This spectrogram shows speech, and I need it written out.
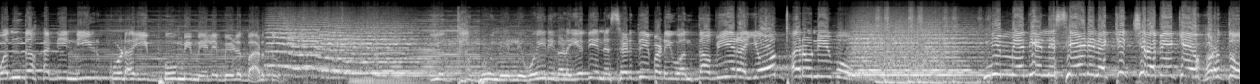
ಒಂದು ಹನಿ ನೀರು ಕೂಡ ಈ ಭೂಮಿ ಮೇಲೆ ಬೀಳಬಾರದು. ಯುದ್ಧ ಭೂಮಿಯಲ್ಲಿ ವೈರಿಗಳ ಎದೆಯನ್ನು ಸೆಡದೆ ಬಡಿಯುವಂತ ವೀರ ಯೋಧರು ನೀವು. ನಿಮ್ಮ ಎದೆಯಲ್ಲಿ ಸೇಡಿನ ಕಿಚ್ಚಿರಬೇಕೇ ಹೊರತು.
